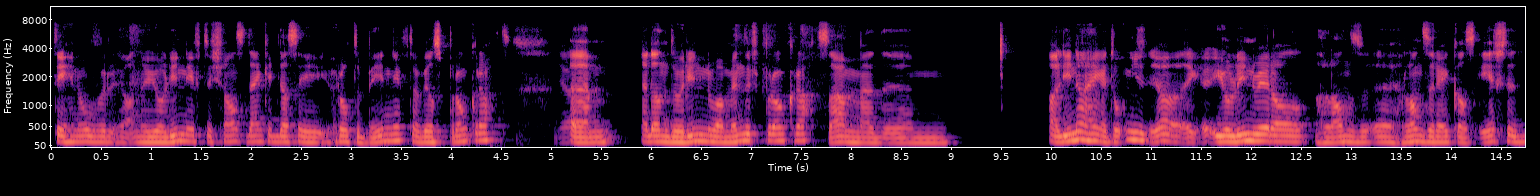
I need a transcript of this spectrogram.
Tegenover, ja, nu Jolien heeft de chance, denk ik, dat zij grote benen heeft en veel sprongkracht. Ja. Um, en dan Doreen wat minder sprongkracht, samen met... Um, Alina ging het ook niet... Ja, Jolien weer al glans, uh, glansrijk als eerste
